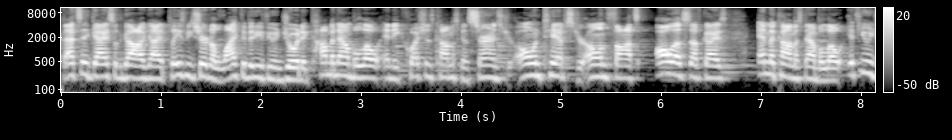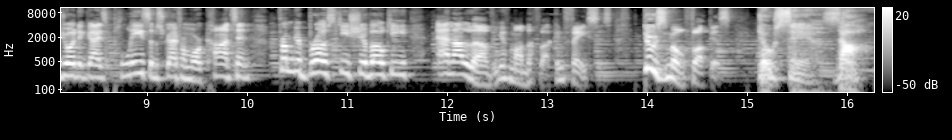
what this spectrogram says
that's it guys for the God Guide. Please be sure to like the video if you enjoyed it. Comment down below any questions, comments, concerns, your own tips, your own thoughts, all that stuff guys in the comments down below. If you enjoyed it guys, please subscribe for more content from your broski Shivoki. And I love your motherfucking faces. Deuces motherfuckers. Deuces. Ah.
